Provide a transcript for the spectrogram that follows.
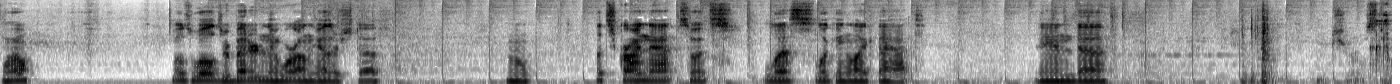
Well, those welds are better than they were on the other stuff. Well, let's grind that so it's less looking like that. And, uh, I'm sure we'll still.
